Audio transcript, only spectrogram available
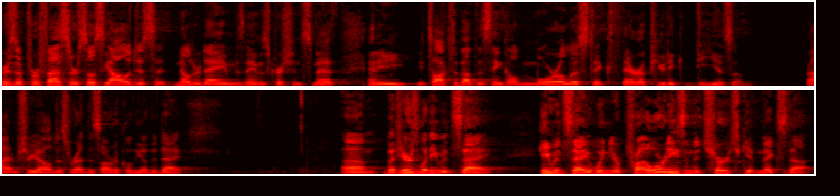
There's a professor, sociologist at Notre Dame, his name is Christian Smith, and he, he talks about this thing called moralistic therapeutic deism. Right? I'm sure you all just read this article the other day. Um, but here's what he would say he would say, when your priorities in the church get mixed up,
